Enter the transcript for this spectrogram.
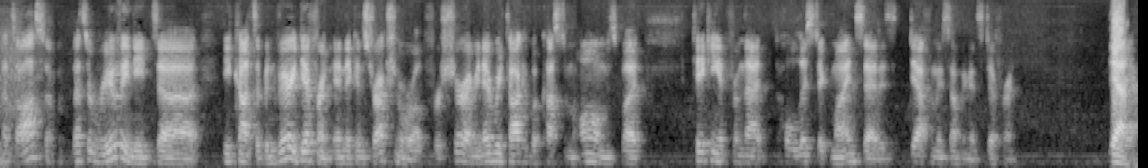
That's awesome. That's a really neat uh, neat concept and very different in the construction world for sure. I mean, everybody talks about custom homes, but taking it from that holistic mindset is definitely something that's different. Yeah,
